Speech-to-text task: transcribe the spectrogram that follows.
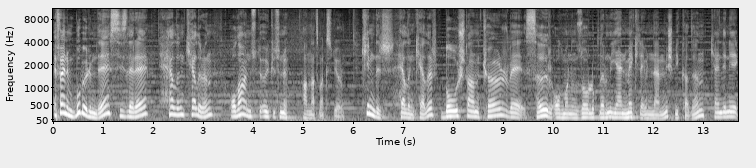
Efendim bu bölümde sizlere Helen Keller'ın olağanüstü öyküsünü anlatmak istiyorum. Kimdir Helen Keller? Doğuştan kör ve sağır olmanın zorluklarını yenmekle ünlenmiş bir kadın. Kendini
